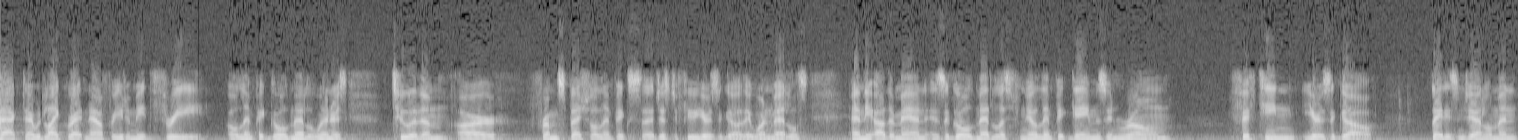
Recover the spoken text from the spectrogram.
fact, I would like right now for you to meet three Olympic gold medal winners. Two of them are from Special Olympics uh, just a few years ago. They won medals. And the other man is a gold medalist from the Olympic Games in Rome 15 years ago. Ladies and gentlemen,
